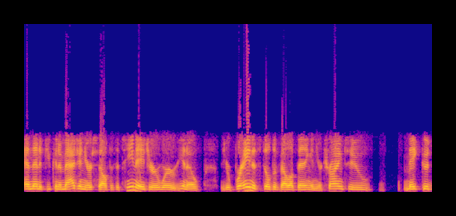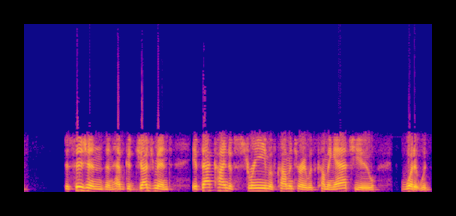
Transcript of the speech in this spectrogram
And then if you can imagine yourself as a teenager where, you know, your brain is still developing and you're trying to make good decisions and have good judgment, if that kind of stream of commentary was coming at you, what it would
